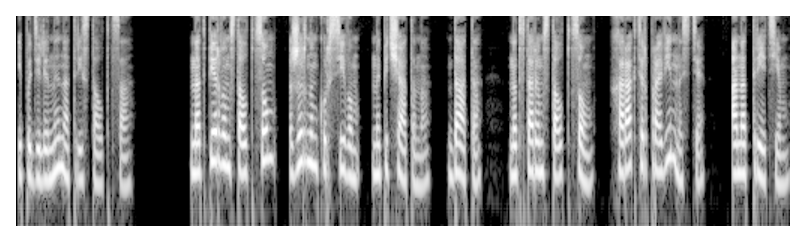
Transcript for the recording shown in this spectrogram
и поделены на три столбца. Над первым столбцом жирным курсивом напечатано «Дата», над вторым столбцом «Характер провинности», а над третьим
